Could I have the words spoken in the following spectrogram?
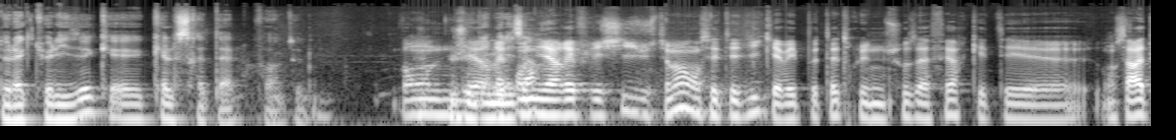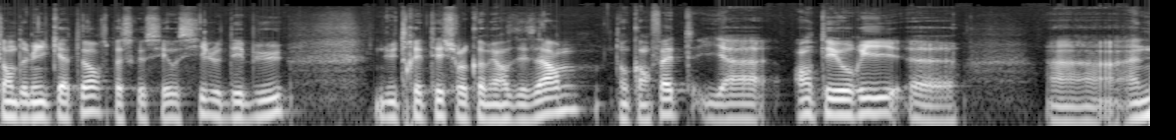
de l'actualiser, que, quelle serait-elle? Enfin, on, y a, on, y a, réfléchi justement, on s'était dit qu'il y avait peut-être une chose à faire qui était... Euh, on s'arrête en 2014 parce que c'est aussi le début du traité sur le commerce des armes. Donc en fait, il y a en théorie... Euh, un, un,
